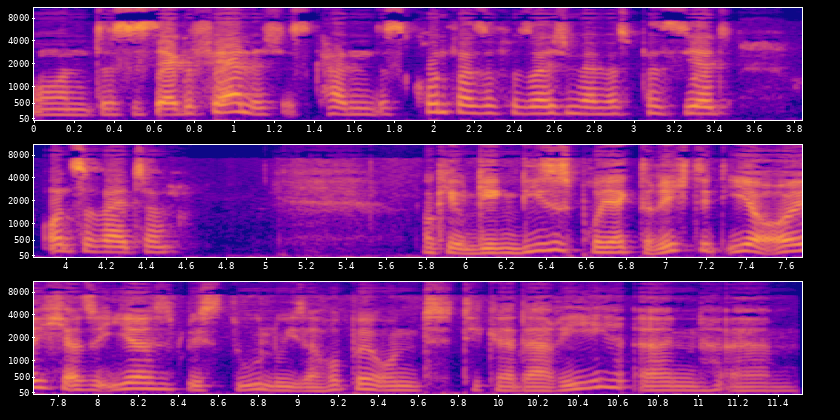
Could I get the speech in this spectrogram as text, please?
Und das ist sehr gefährlich. Es kann das Grundwasser verseuchen, wenn was passiert und so weiter. Okay, und gegen dieses Projekt richtet ihr euch, also ihr bist du, Luisa Hoppe und Tika Dari, ein ähm,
